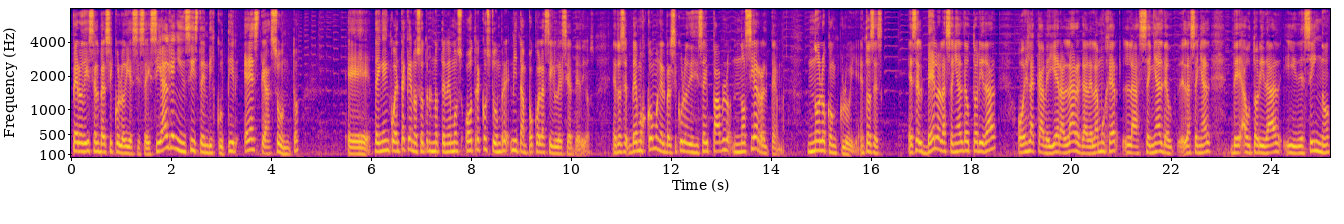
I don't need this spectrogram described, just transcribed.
Pero dice el versículo 16, si alguien insiste en discutir este asunto, eh, en cuenta que nosotros no tenemos otra costumbre ni tampoco las iglesias de Dios. Entonces vemos cómo en el versículo 16 Pablo no cierra el tema, no lo concluye. Entonces, ¿es el velo la señal de autoridad o es la cabellera larga de la mujer la señal de, la señal de autoridad y de signo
